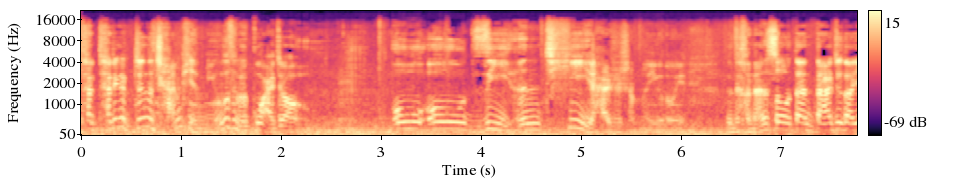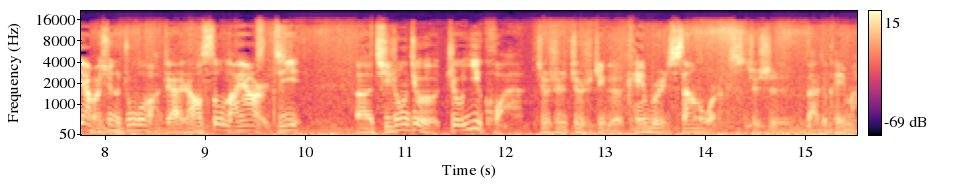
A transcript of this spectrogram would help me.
它它这个真的产品名字特别怪，叫 O O Z N T 还是什么一个东西，很难搜。但大家就到亚马逊的中国网站，然后搜蓝牙耳机，呃，其中就有只有一款，就是就是这个 Cambridge Soundworks，就是大家就可以买，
